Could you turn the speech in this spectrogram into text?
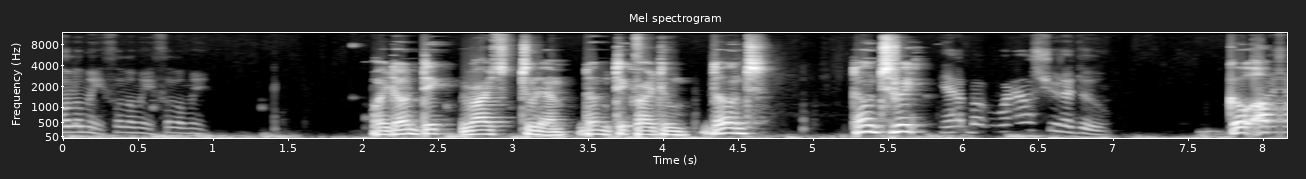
Follow me. Follow me. Follow me. Wait, don't dig right to them. Don't dig right to them. Don't. Don't re- Yeah, but what else should I do? go up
